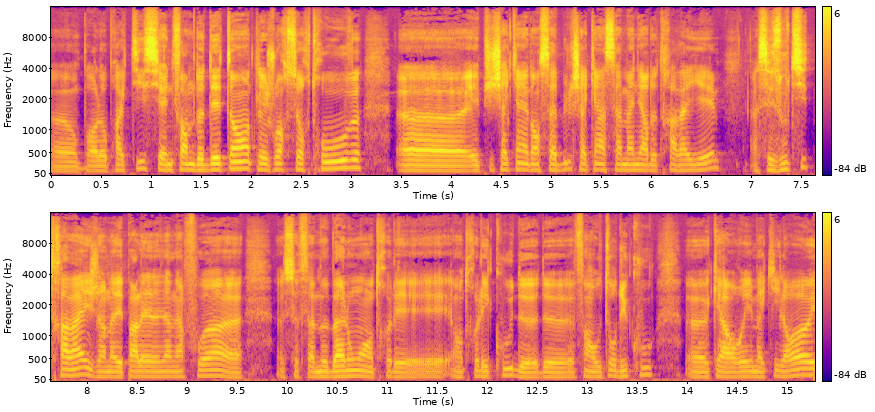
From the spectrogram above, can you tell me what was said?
on pourra aller au practice. Il y a une forme de détente, les joueurs se retrouvent euh, et puis chacun est dans sa bulle, chacun a sa manière de travailler, a ses outils de travail. J'en avais parlé la dernière fois. euh, ce fameux ballon entre les, entre les coudes, de, enfin autour du cou, euh, qu'a Rory McIlroy,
